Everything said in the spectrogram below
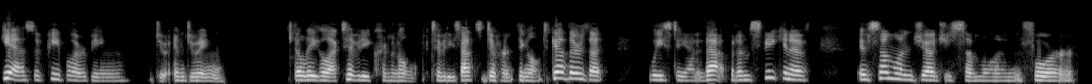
yes, if people are being do, and doing illegal activity, criminal activities, that's a different thing altogether. That we stay out of that. But I'm speaking of if someone judges someone for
